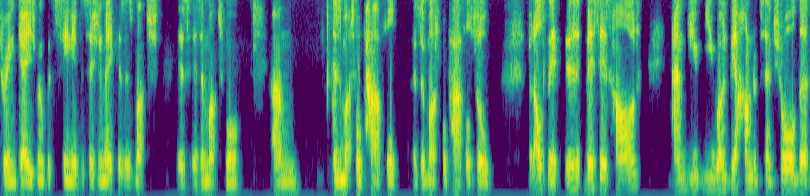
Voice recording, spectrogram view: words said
through engagement with senior decision makers is much is, is a much more um, is a much more powerful is a much more powerful tool. But ultimately, this is hard, and you, you won't be hundred percent sure that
